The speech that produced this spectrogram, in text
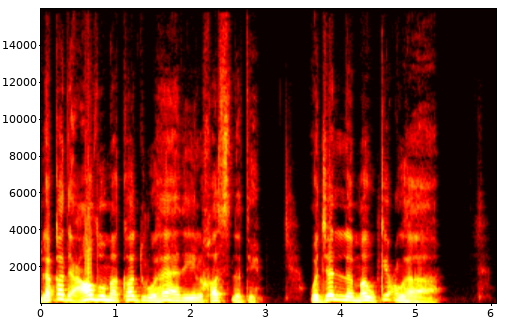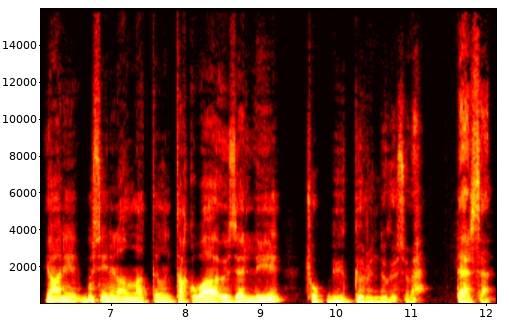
لَقَدْ عَظُمَ قَدْرُ هَذِهِ الْخَسْلَةِ وَجَلَّ مَوْقِعُهَا yani bu senin anlattığın takva özelliği çok büyük göründü gözüme dersen.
